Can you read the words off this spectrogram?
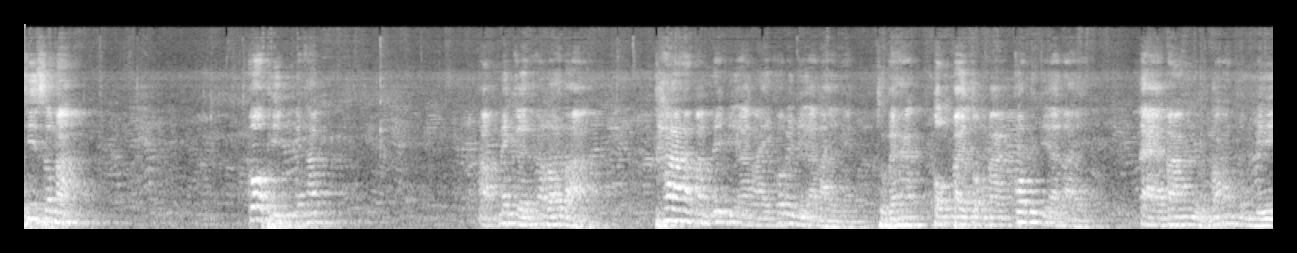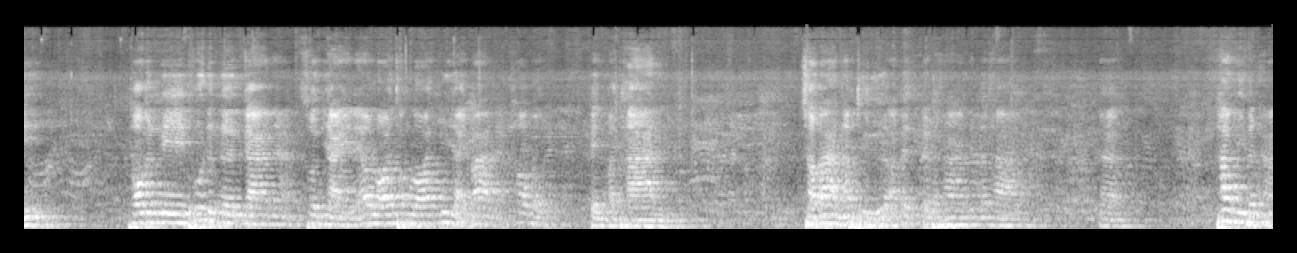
ที่สมัคร ก็ผิดนะครับปรับไม่เกิน 500 บาท ถ้ามันไม่มีอะไรก็ไม่มีอะไรไงถูกไหมฮะตรงไปตรงมาก็ไม่มีอะไร แต่บางหมู่บ้านมันมี พอมันมีผู้ดำเนินการน่ะส่วนใหญ่แล้วร้อยทั้งร้อยผู้ใหญ่บ้านน่ะเข้าไปเป็นประธาน ชาวบ้านนับถือเอาเป็นเป็นประธานเป็นประธานนะถ้ามีปัญหา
